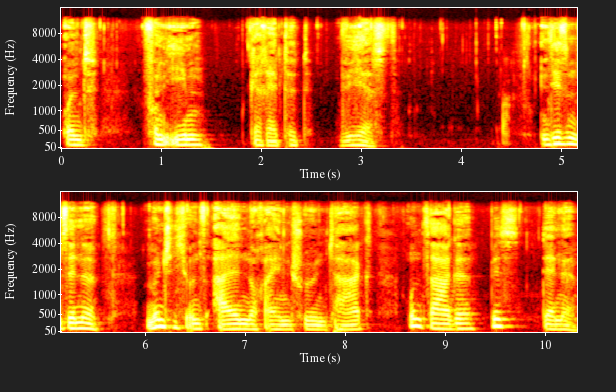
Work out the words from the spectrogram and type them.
und von ihm gerettet wirst. In diesem Sinne wünsche ich uns allen noch einen schönen Tag und sage bis denne.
